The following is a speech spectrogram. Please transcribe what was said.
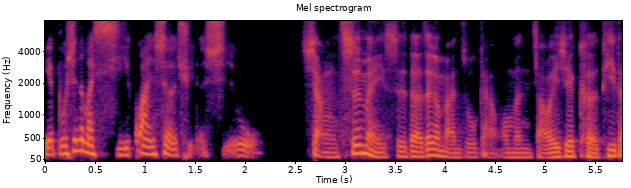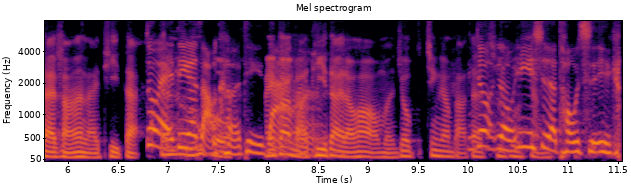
也不是那么习惯摄取的食物，想吃美食的这个满足感，我们找一些可替代方案来替代。对，第二找可替代，没办法替代的话，我们就尽量把它就有意识的偷吃一个，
